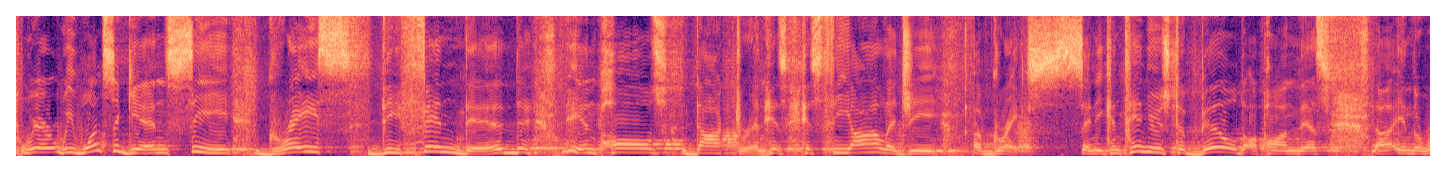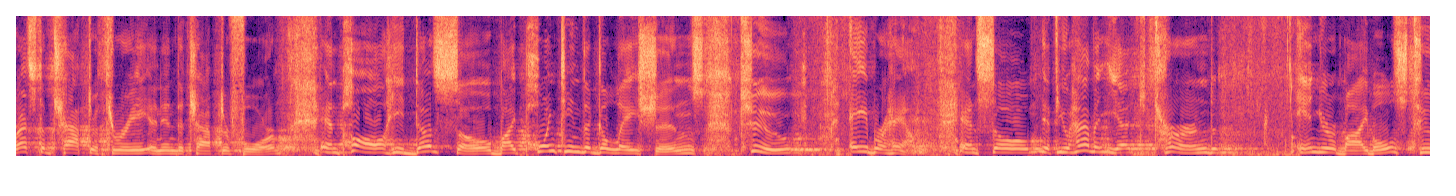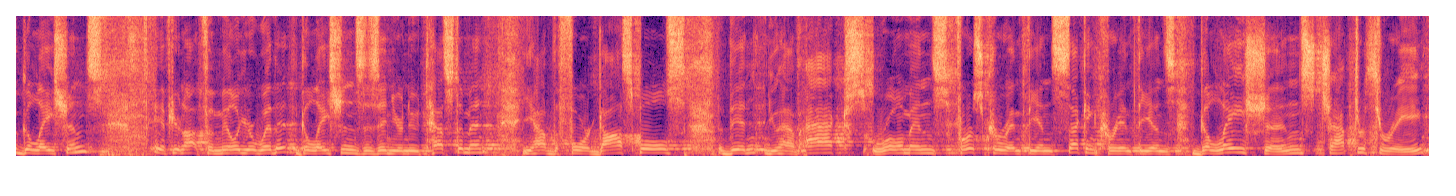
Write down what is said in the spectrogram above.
where we once again see grace defended in Paul's doctrine, his, his theology of grace. And he continues to build upon this uh, in the rest of chapter 3 and into chapter 4. And Paul, he does so by pointing the Galatians to Abraham. And so if you haven't yet turned in your Bibles to Galatians. If you're not familiar with it, Galatians is in your New Testament. You have the four Gospels, then you have Acts, Romans, 1 Corinthians, 2 Corinthians, Galatians chapter 3.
